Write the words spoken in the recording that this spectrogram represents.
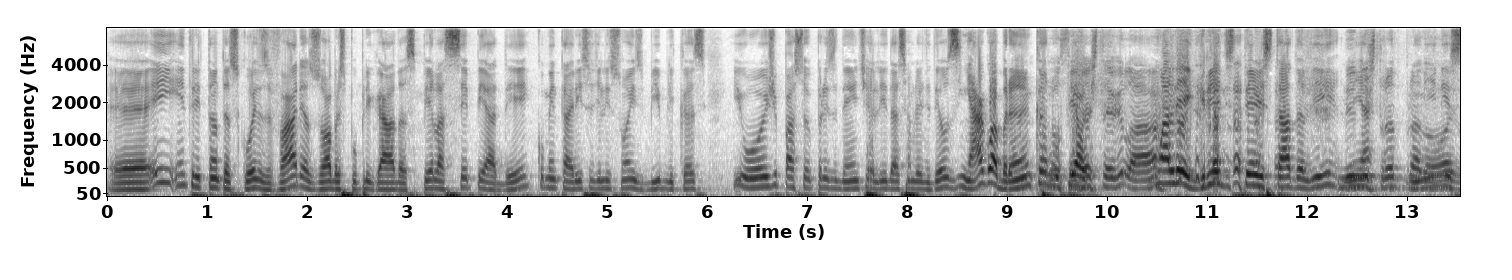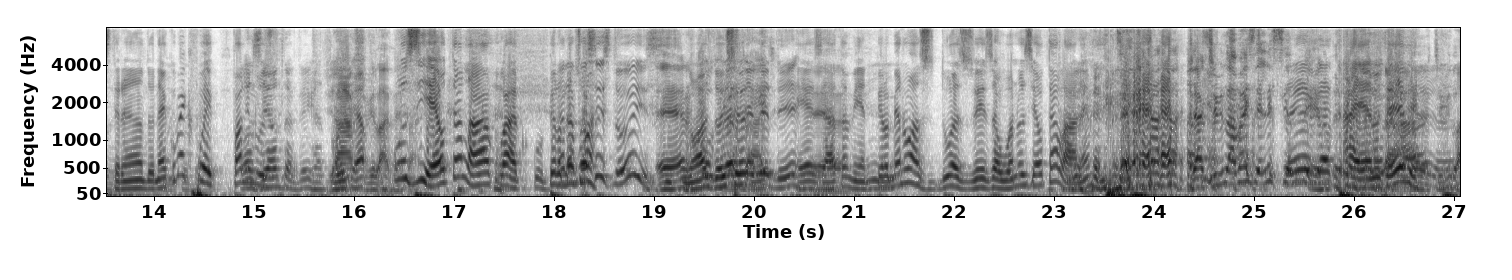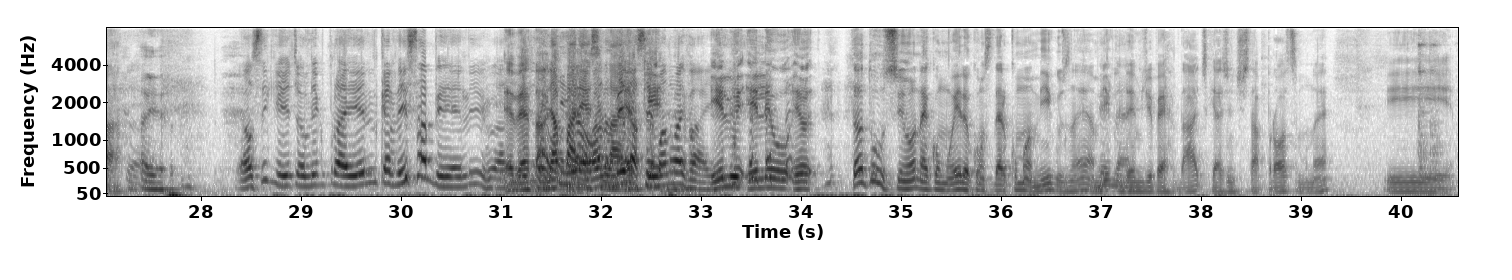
É, e, entre tantas coisas, várias obras publicadas pela CPAD, comentarista de lições bíblicas, e hoje passou presidente ali da Assembleia de Deus em Água Branca, no Piauí. esteve lá. Uma alegria de ter estado ali ministrando para nós. Ministrando, né? Como é que foi? Fala o Ziel também já, já estive lá. O Ziel tá lá, pelo menos vocês dois. É, nós dois. É, exatamente. É. Pelo menos umas duas vezes ao ano o Ziel tá lá, né? já tive lá, mas ele sempre. É, ah, é, não teve? Já tive lá. Aí. É o seguinte, eu ligo pra ele, não quero nem saber. Ele, é verdade. Ele aparece lá. No meio é da semana vai vai. Ele, ele eu, eu, tanto o senhor, né, como ele, eu considero como amigos, né? Amigo dele de verdade, que a gente está próximo, né? E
